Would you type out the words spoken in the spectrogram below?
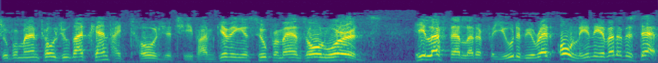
Superman told you that, Kent? I told you, Chief. I'm giving you Superman's own words. He left that letter for you to be read only in the event of his death.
